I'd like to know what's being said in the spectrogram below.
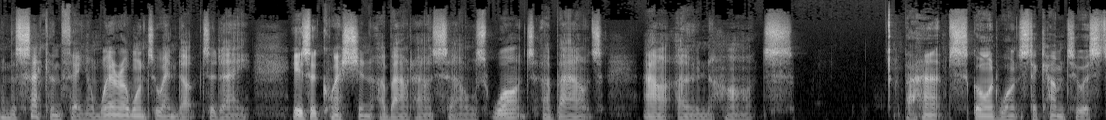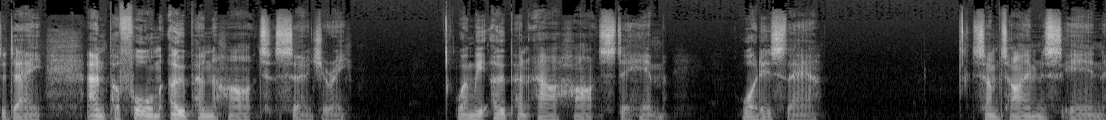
And the second thing, and where I want to end up today, is a question about ourselves. What about our own hearts. Perhaps God wants to come to us today and perform open heart surgery. When we open our hearts to Him, what is there? Sometimes in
